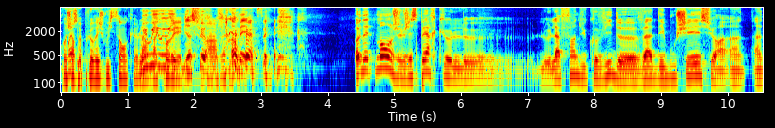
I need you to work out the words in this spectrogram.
moi, un peu plus réjouissant que l'art oui, va oui, crever. oui, bien sûr. Hein, Non, mais c'est- honnêtement, je- j'espère que le, le- la fin du Covid euh, va déboucher sur un, un- un-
